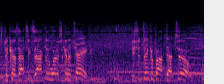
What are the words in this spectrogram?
is because that's exactly what it's going to take. You should think about that, too.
